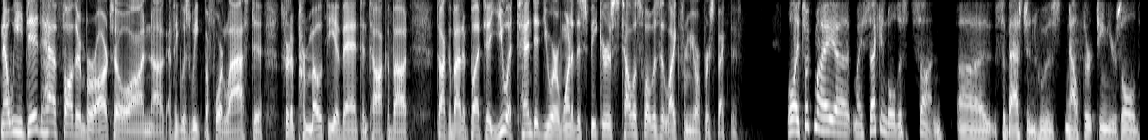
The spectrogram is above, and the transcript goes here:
Now we did have Father Imbarrato on. Uh, I think it was week before last to sort of promote the event and talk about talk about it. But uh, you attended. You were one of the speakers. Tell us what was it like from your perspective. Well, I took my uh, my second oldest son, uh, Sebastian, who is now 13 years old.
